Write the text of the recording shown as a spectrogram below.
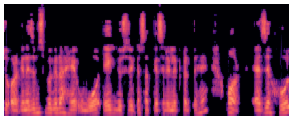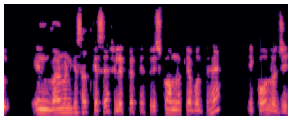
जो ऑर्गेनिजम्स वगैरह है, वो एक दूसरे के साथ कैसे रिलेट करते हैं और एज ए होल इन्वायरमेंट के साथ कैसे रिलेट करते हैं। तो इसको हम लोग क्या बोलते हैं? इकोलॉजी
